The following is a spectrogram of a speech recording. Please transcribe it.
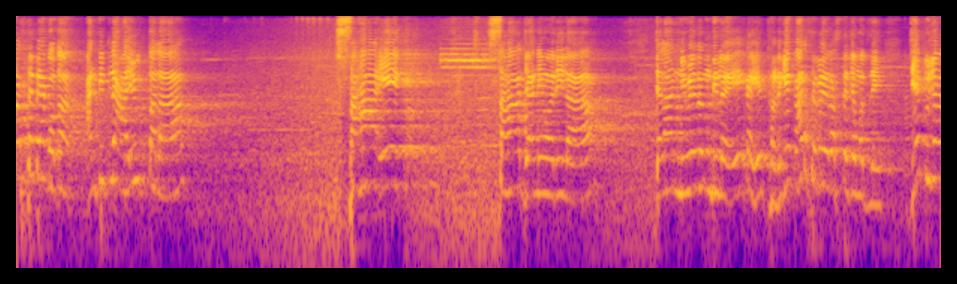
रस्ते पॅक होतात. आणि तिथल्या आयुक्ताला सहा एक सहा जानेवारीला त्याला निवेदन दिलंय का हे थडगे काढ सगळे रस्त्याच्या मधले. जे तुझ्या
